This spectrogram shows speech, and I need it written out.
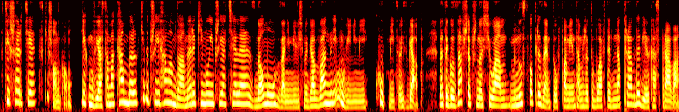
w t-shircie z kiszonką. Jak mówiła sama Campbell, kiedy przyjechałam do Ameryki, moi przyjaciele z domu, zanim mieliśmy Gap w Anglii, mówili mi: kup mi coś z Gap. Dlatego zawsze przynosiłam mnóstwo prezentów. Pamiętam, że to była wtedy naprawdę wielka sprawa.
